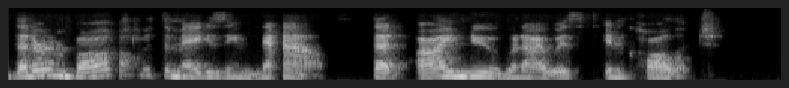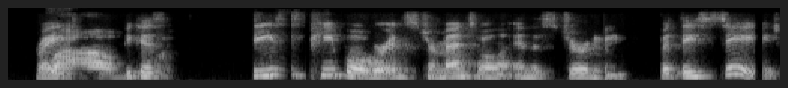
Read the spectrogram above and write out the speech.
that are involved with the magazine now that I knew when I was in college, right? Wow. Because these people were instrumental in this journey, but they stayed.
